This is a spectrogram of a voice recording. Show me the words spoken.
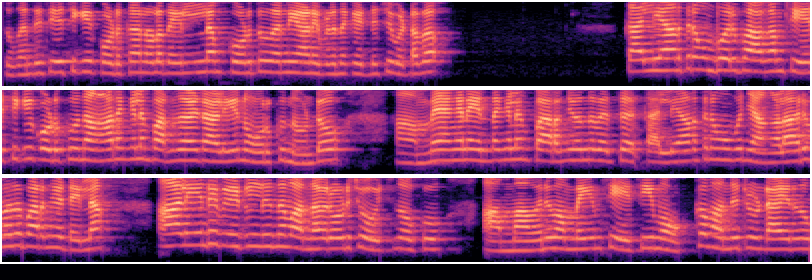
സുഗന്ധി ചേച്ചിക്ക് കൊടുക്കാനുള്ളതെല്ലാം കൊടുത്തു തന്നെയാണ് ഇവിടുന്ന് കെട്ടിച്ചു വിട്ടത്. കല്യാണത്തിന് മുമ്പ് ഒരു ഭാഗം ചേച്ചിക്ക് കൊടുക്കുമെന്ന് ആരെങ്കിലും പറഞ്ഞതായിട്ട് അളിയൻ ഓർക്കുന്നുണ്ടോ? അമ്മ അങ്ങനെ എന്തെങ്കിലും പറഞ്ഞു എന്ന് വെച്ച് കല്യാണത്തിന് മുമ്പ് ഞങ്ങളാരും അത് പറഞ്ഞിട്ടില്ല. ആളിയന്റെ വീട്ടിൽ നിന്ന് വന്നവരോട് ചോദിച്ചു നോക്കൂ. അമ്മാവനും അമ്മയും ചേച്ചിയും ഒക്കെ വന്നിട്ടുണ്ടായിരുന്നു.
